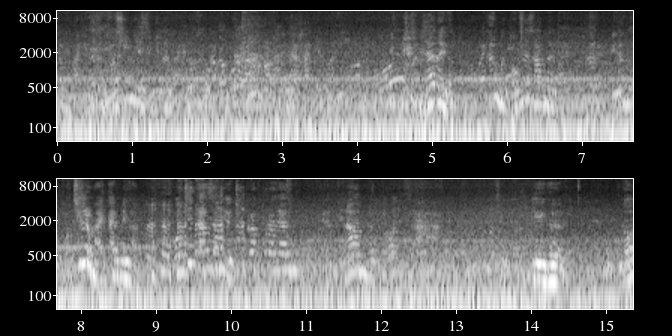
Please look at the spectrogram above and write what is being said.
좀 많이 그런 도심에서 이런 나이로서 나고 이제 하긴 이잖아요. 그러면 동네 사람들 고치를 많이 땁니다. 딴 사람이 축가 뿌라면 이나오면 또싹 이거 노,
